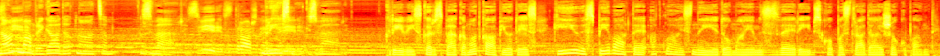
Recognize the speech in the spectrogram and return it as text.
Nākamā brigāde atnāca zvēri. Zvieri, Briesmīgi zvēri. Krievijas karaspēkam atkāpjoties, Kīivas pievārtē atklājas neiedomājamas zvērības, ko pastrādājuši okupanti.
